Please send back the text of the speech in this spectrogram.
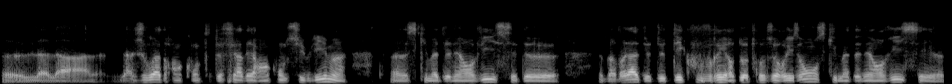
la, la, la, joie de, rencontre, de faire des rencontres sublimes. ce qui m'a donné envie, c'est de, ben voilà, de, découvrir d'autres horizons. Ce qui m'a donné envie, c'est euh,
